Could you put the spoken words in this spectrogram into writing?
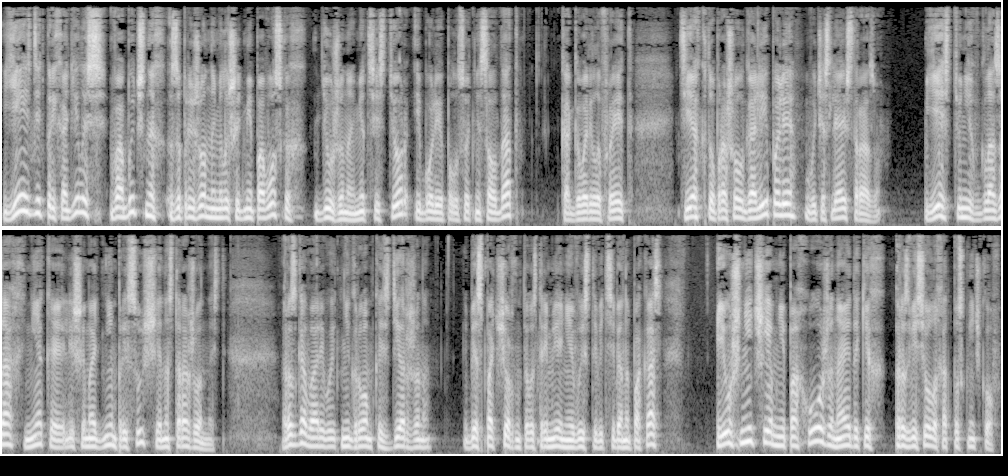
ездить приходилось в обычных запряженными лошадьми повозках дюжина медсестер и более полусотни солдат, как говорила Фрейд, тех, кто прошел Галиполи, вычисляешь сразу. Есть у них в глазах некая, лишь им одним присущая настороженность. Разговаривают негромко, сдержанно, без подчеркнутого стремления выставить себя на показ, и уж ничем не похожи на эдаких развеселых отпускничков.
